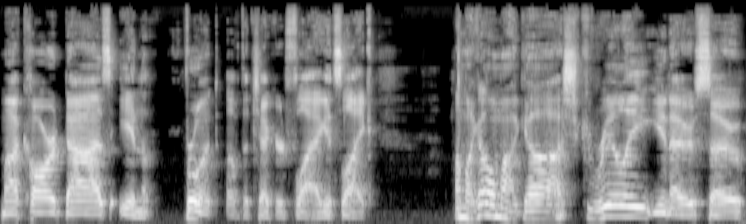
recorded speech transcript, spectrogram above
my car dies in front of the checkered flag. It's like, I'm like, oh my gosh, really? You know, so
